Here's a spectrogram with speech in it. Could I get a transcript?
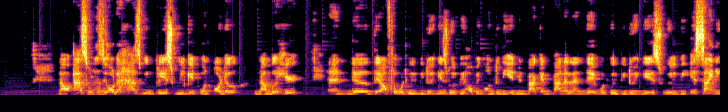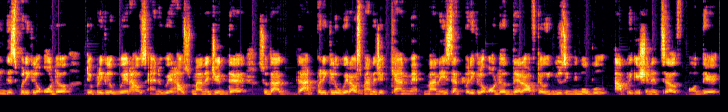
Now as soon as the order has been placed, we'll get one order number here and uh, thereafter what we'll be doing is we'll be hopping onto the admin backend panel. And there what we'll be doing is we'll be assigning this particular order to a particular warehouse and a warehouse manager there. So that that particular warehouse manager can ma manage that particular order thereafter using the mobile application itself on their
